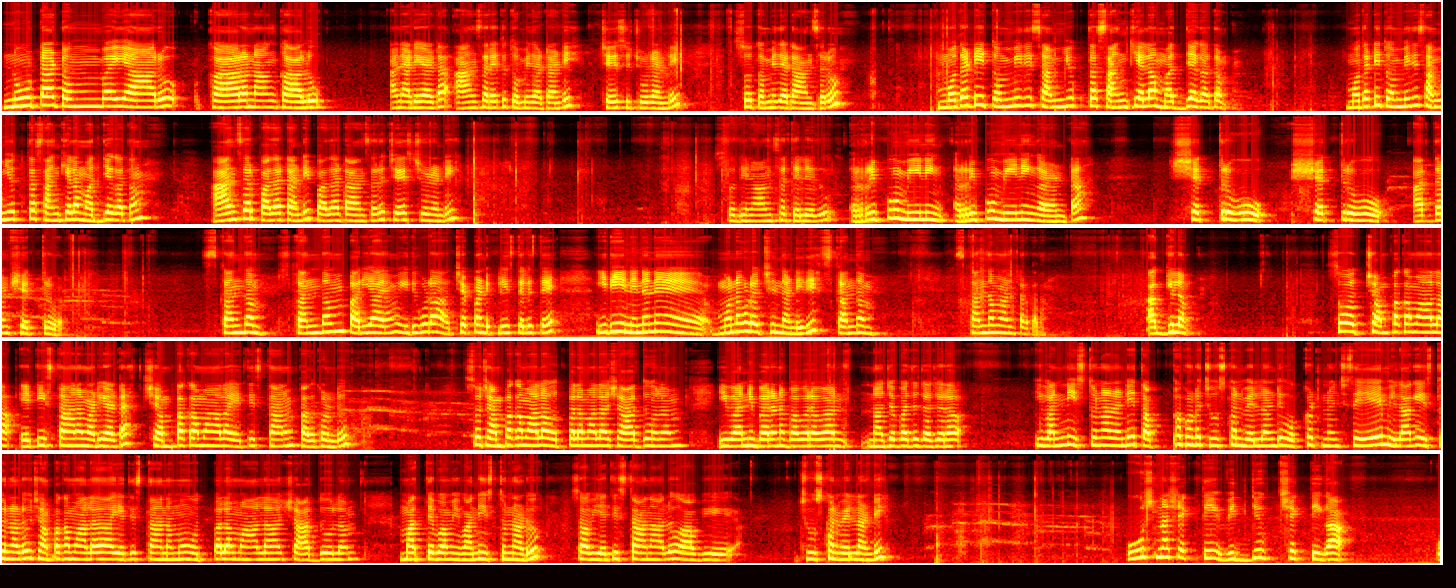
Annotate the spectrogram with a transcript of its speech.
నూట తొంభై ఆరు కారణాంకాలు అని అడిగాట ఆన్సర్ అయితే తొమ్మిది అట అండి. చేసి చూడండి. సో తొమ్మిది అట ఆన్సరు. మొదటి తొమ్మిది సంయుక్త సంఖ్యల మధ్యగతం. మొదటి తొమ్మిది సంయుక్త సంఖ్యల మధ్యగతం. ఆన్సర్ పదట అండి. పదట ఆన్సర్. చేసి చూడండి. సో దీని ఆన్సర్ తెలియదు. రిపు మీనింగ్ రిపు మీనింగ్ అంట. శత్రువు శత్రువు అర్థం శత్రువు. స్కందం స్కందం పర్యాయం. ఇది కూడా చెప్పండి ప్లీజ్ తెలిస్తే. ఇది నిన్ననే మొన్న కూడా వచ్చిందండి ఇది స్కందం. స్కందం అంటారు కదా. అగ్గిలం. సో చంపకమాల యతిస్థానం అడిగాట. చంపకమాల యతిస్థానం పదకొండు. సో చంపకమాల ఉత్పలమాల శార్దూలం ఇవన్నీ భరణ భవరవ నజభజ జజర ఇవన్నీ ఇస్తున్నాడండి. తప్పకుండా చూసుకొని వెళ్ళండి. ఒక్కటి నుంచి సేమ్ ఇలాగే ఇస్తున్నాడు. చంపకమాల యతిస్థానము ఉత్పలమాల శార్దూలం మత్యభం ఇవన్నీ ఇస్తున్నాడు. సో అవి యతిస్థానాలు అవి చూసుకొని వెళ్ళండి. ఉష్ణశక్తి విద్యుత్ శక్తిగా.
